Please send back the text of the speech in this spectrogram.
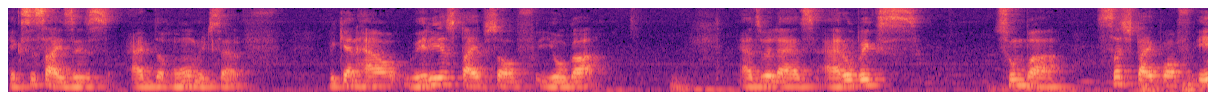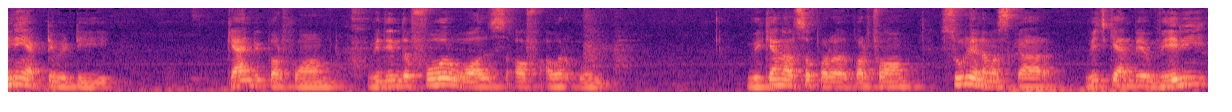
exercises at the home itself. We can have various types of yoga as well as aerobics zumba such type of any activity can be performed within the four walls of our home. We can also per perform surya namaskar which can be a very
